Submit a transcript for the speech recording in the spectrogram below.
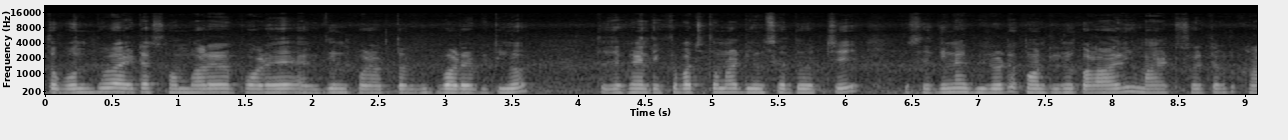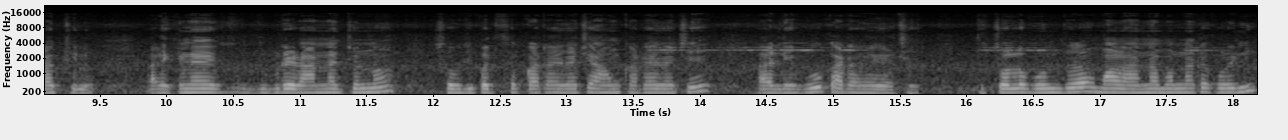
তো বন্ধুরা, এটা সোমবারের পরে, একদিন পরে, অর্থাৎ বুধবারের ভিডিও তো যেখানে দেখতে পাচ্ছ তোমরা ডিম সেদ্ধ হচ্ছে। তো সেদিনের ভিডিওটা কন্টিনিউ করা হয়নি, মায়ের শরীরটা একটু খারাপ ছিল। আর এখানে দুপুরে রান্নার জন্য সবজিপাতি সব কাটা হয়ে গেছে, আম কাটা হয়ে গেছে, আর লেবু কাটা হয়ে গেছে। তো চলো বন্ধুরা, মা রান্না বান্নাটা করে নিই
